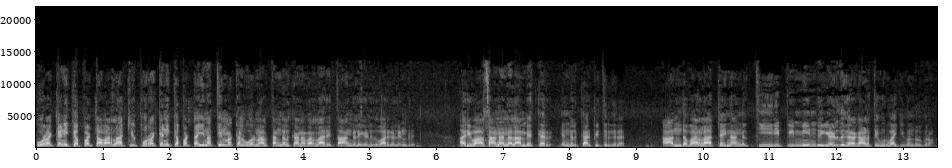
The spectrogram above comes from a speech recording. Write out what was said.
புறக்கணிக்கப்பட்ட வரலாற்றில் புறக்கணிக்கப்பட்ட இனத்தின் மக்கள் ஒரு நாள் தங்களுக்கான வரலாறை தாங்களே எழுதுவார்கள் என்று அறிவாசான நல் அம்பேத்கர் எங்களுக்கு கற்பித்திருக்கிறார். அந்த வரலாற்றை நாங்கள் திருப்பி மீண்டு எழுதுகிற காலத்தை உருவாக்கி கொண்டிருக்கிறோம்.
